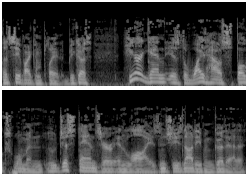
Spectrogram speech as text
Let's see if I can play it because here again is the White House spokeswoman who just stands there and lies, and she's not even good at it.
